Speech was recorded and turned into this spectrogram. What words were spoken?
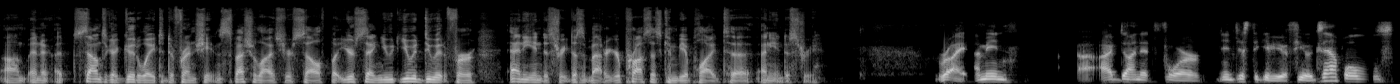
Um, and it, it, sounds like a good way to differentiate and specialize yourself. But you're saying you, you would do it for any industry. It doesn't matter. Your process can be applied to any industry. Right. I mean, I've done it for, just to give you a few examples,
